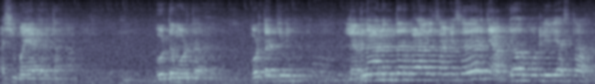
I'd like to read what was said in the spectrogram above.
अशी मया करतात. बोट मोडतात. मोडतात की नाही? लग्नानंतर कळालं सांगे सर ते आपल्यावर मोडलेले असतात.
